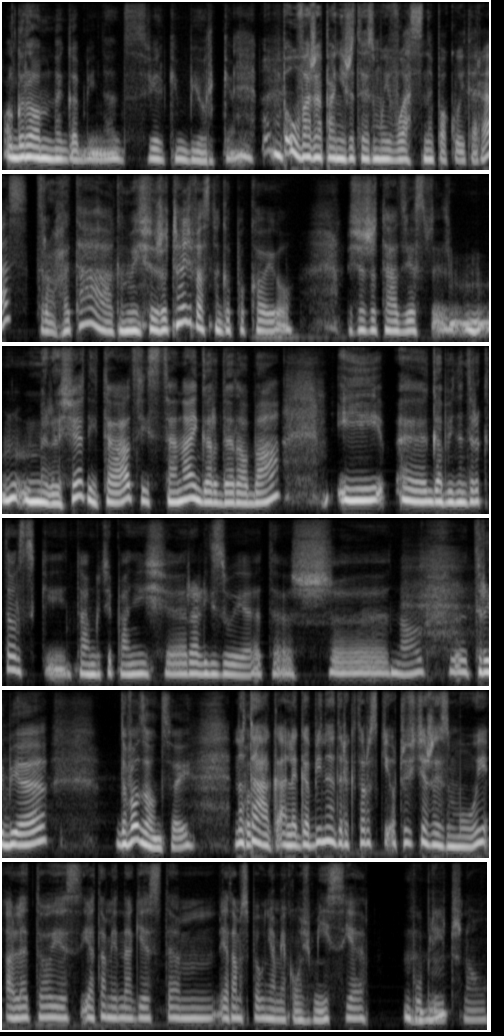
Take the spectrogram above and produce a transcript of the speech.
Ogromny gabinet z wielkim biurkiem. Uważa pani, że to jest mój własny pokój teraz? Trochę tak. Myślę, że część własnego pokoju. Myślę, że teatr jest, mylę się, i teatr, i scena, i garderoba, i y, gabinet dyrektorski. Tam, gdzie pani się realizuje też y, no, w trybie dowodzącej. No tak, ale gabinet dyrektorski oczywiście, że jest mój, ale to jest, ja tam jednak jestem, ja tam spełniam jakąś misję mhm. publiczną.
